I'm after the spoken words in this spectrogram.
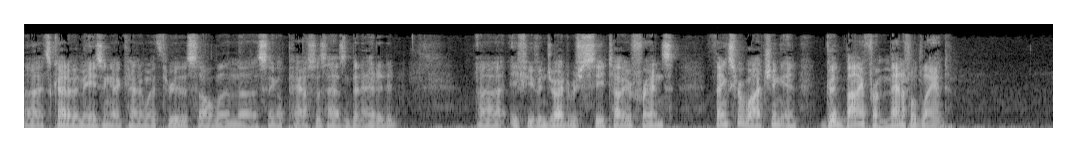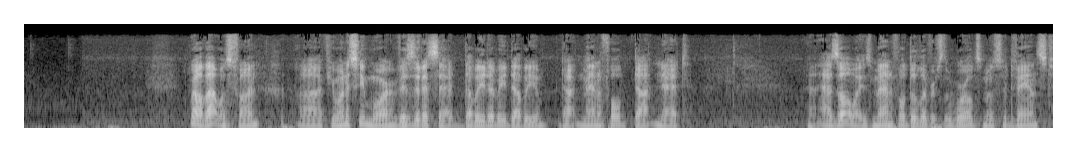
Uh, it's kind of amazing. I kind of went through this all in a single pass. This hasn't been edited. Uh, if you've enjoyed what you see, tell your friends. Thanks for watching, and goodbye from Manifold Land. Well, that was fun. if you want to see more, visit us at www.manifold.net. Uh, as always, Manifold delivers the world's most advanced,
